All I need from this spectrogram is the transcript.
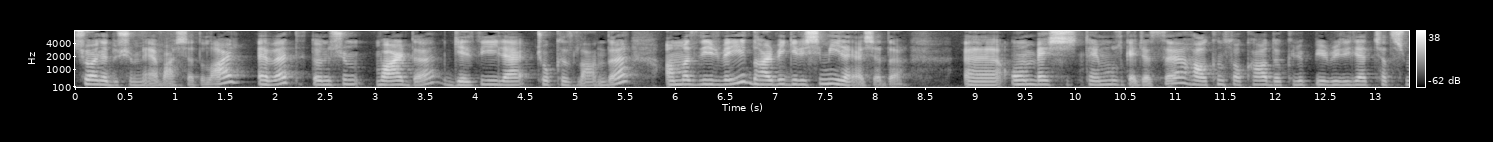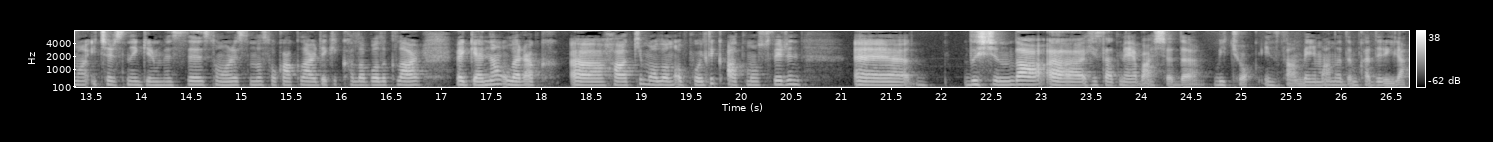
şöyle düşünmeye başladılar. Evet dönüşüm vardı. Geziyle çok hızlandı. Ama zirveyi darbe girişimiyle yaşadı. 15 e, Temmuz gecesi halkın sokağa dökülüp birbiriyle çatışma içerisine girmesi, sonrasında sokaklardaki kalabalıklar ve genel olarak e, hakim olan o politik atmosferin dışında e, hissetmeye başladı birçok insan benim anladığım kadarıyla.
